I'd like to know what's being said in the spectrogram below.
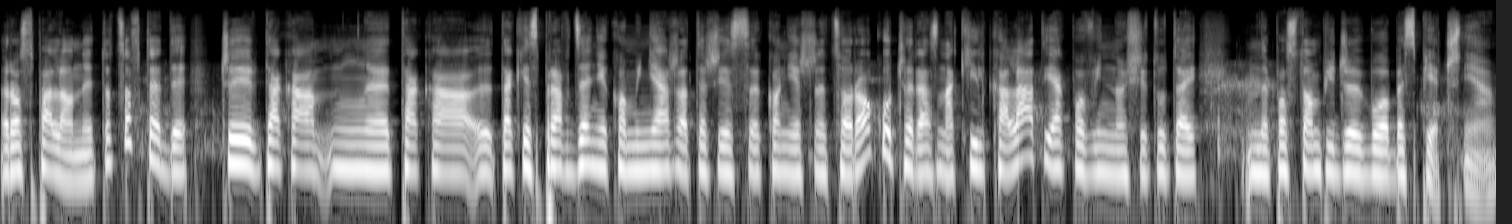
rozpalony. To co wtedy? Czy taka, mm, taka, takie sprawdzenie kominiarza też jest konieczne co roku, czy raz na kilka lat? Jak powinno się tutaj mm, postąpić, żeby było bezpiecznie?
